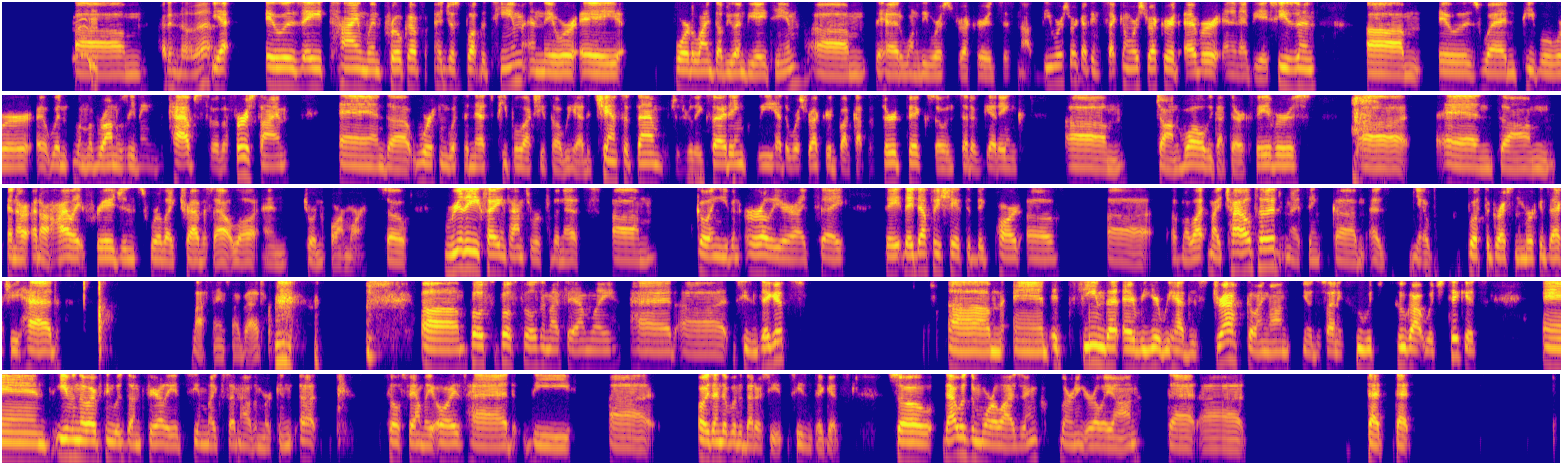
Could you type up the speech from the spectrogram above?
Um, I didn't know that. Yeah, it was a time when Prokop had just bought the team and they were a borderline WNBA team. Um, they had one of the worst records, if not the worst record, I think second worst record ever in an NBA season. Um, it was when people were uh, when when LeBron was leaving the Cavs for the first time and uh, working with the Nets, people actually thought we had a chance at them, which was really exciting. We had the worst record, but got the third pick. So instead of getting um, John Wall, we got Derrick Favors. Uh, and um, and our and our highlight free agents were like Travis Outlaw and Jordan Farmar. So really exciting time to work for the Nets. Um, going even earlier, I'd say they they definitely shaped a big part of uh, of my my childhood, and I think um, as you know, both the Griffs and the Merkins actually had last name's my bad. um, both both Phils and my family had uh, season tickets. Um, and it seemed that every year we had this draft going on, you know, deciding who who got which tickets. And even though everything was done fairly, it seemed like somehow the Merkin, uh, Phil's family always had the uh, always ended up with the better se- season tickets. So that was demoralizing. Learning early on that uh, that that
